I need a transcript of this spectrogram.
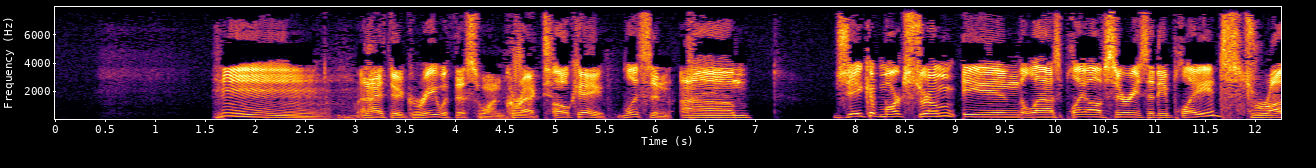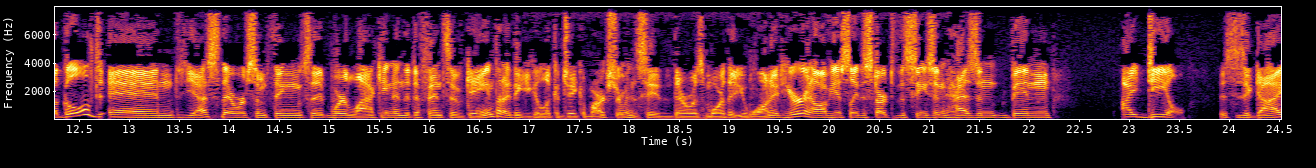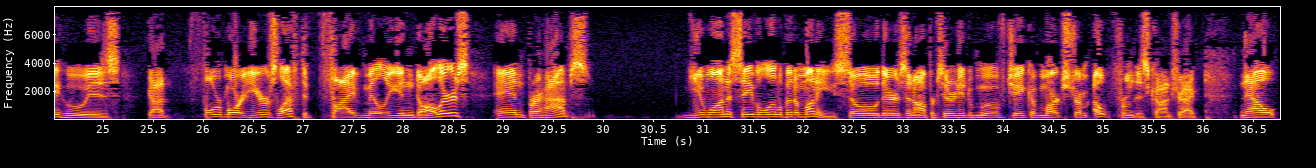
Hmm. And I have to agree with this one. Correct. Okay, listen. Um, Jacob Markstrom in the last playoff series that he played struggled, and yes, there were some things that were lacking in the defensive game. But I think you can look at Jacob Markstrom and say that there was more that you wanted here. And obviously, the start to the season hasn't been ideal. This is a guy who is got four more years left at five million dollars, and perhaps you want to save a little bit of money. So there's an opportunity to move Jacob Markstrom out from this contract. Now,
